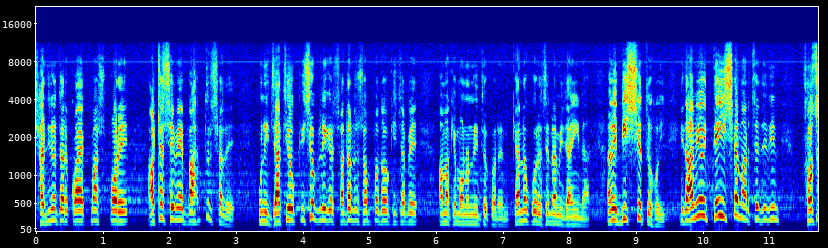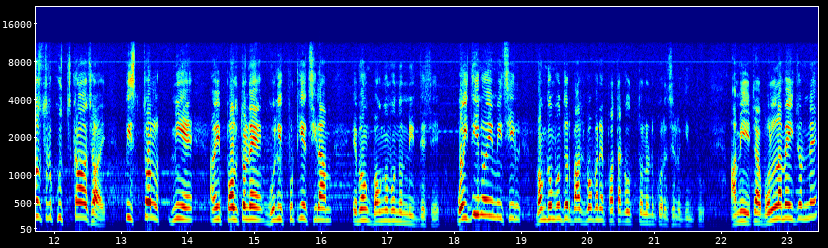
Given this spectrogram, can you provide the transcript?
স্বাধীনতার কয়েক মাস পরে, আঠাশে মে বাহাত্তর সালে উনি জাতীয় কৃষক লীগের সাধারণ সম্পাদক হিসাবে আমাকে মনোনীত করেন। কেন করেছেন আমি জানি না। আমি বিস্মিত হই। কিন্তু আমি ওই তেইশে মার্চে যেদিন সশস্ত্র কুচকাওয়াজ হয়, পিস্তল নিয়ে আমি পল্টনে গুলি ফুটিয়েছিলাম এবং বঙ্গবন্ধুর নির্দেশে। ওই দিন ওই মিছিল বঙ্গবন্ধুর বাসভবনে পতাকা উত্তোলন করেছিল কিন্তু। আমি এটা বললাম এই জন্যে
